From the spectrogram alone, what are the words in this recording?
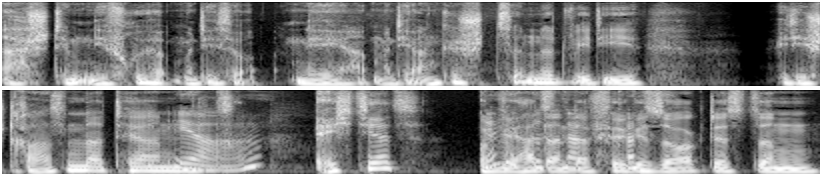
Ach stimmt, nee, früher hat man die so, nee, hat man die angezündet wie die, wie die Straßenlaternen? Ja. Echt jetzt? Und ja, wer hat dann dafür gesorgt, dass dann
